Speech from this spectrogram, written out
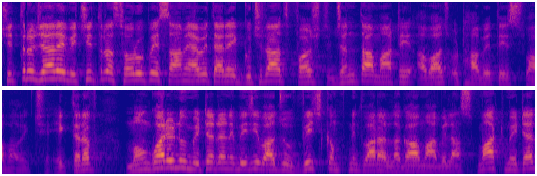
ચિત્ર જ્યારે વિચિત્ર સ્વરૂપે સામે આવે ત્યારે ગુજરાત ફર્સ્ટ જનતા માટે અવાજ ઉઠાવે તે સ્વાભાવિક છે. એક તરફ મોંઘવારીનું મીટર અને બીજી બાજુ વીજ કંપની દ્વારા લગાવવામાં આવેલા સ્માર્ટ મીટર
